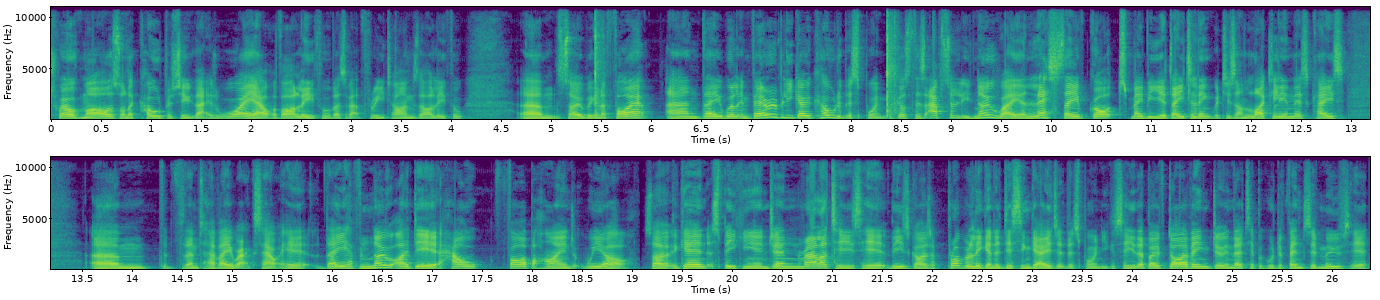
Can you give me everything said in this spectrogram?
12 miles on a cold pursuit. That is way out of our lethal. That's about three times our lethal. Um, so we're going to fire, and they will invariably go cold at this point because there's absolutely no way, unless they've got maybe a data link, which is unlikely in this case, um, for them to have AWACS out here. They have no idea how far behind we are. So again, speaking in generalities here, these guys are probably going to disengage at this point. You can see they're both diving, doing their typical defensive moves here.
